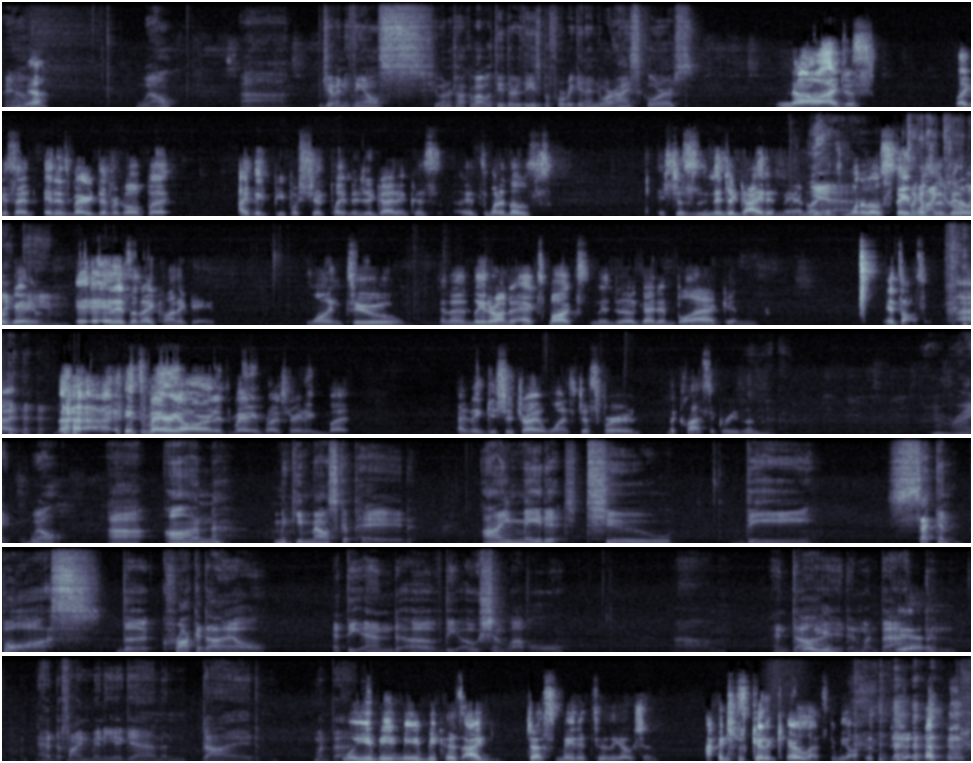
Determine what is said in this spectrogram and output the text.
Yeah. Yeah. Well, uh, do you have anything else you want to talk about with either of these before we get into our high scores? No, I just like I said, it is very difficult, but I think people should play Ninja Gaiden because it's one of those. It's just Ninja Gaiden, man. Like it's one of those staples like of the video iconic game. It, it is an iconic game. One, two, and then later on the Xbox, Ninja Gaiden Black, and it's awesome. I, it's very hard. It's very frustrating, but I think you should try it once just for the classic reason. All right. Well, uh, on Mickey Mousecapade, I made it to the second boss, the crocodile, at the end of the ocean level, um, and died Well, you- and went back yeah. and had to find Minnie again and died, went back. Well, you beat me because I just made it to the ocean. I just couldn't care less, to be honest.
